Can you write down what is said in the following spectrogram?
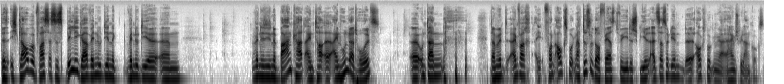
Das, ich glaube fast, es ist billiger, wenn du dir eine, wenn du dir, ähm, wenn du dir eine Bahncard 100 äh, holst äh, und dann damit einfach von Augsburg nach Düsseldorf fährst für jedes Spiel, als dass du dir ein äh, Augsburg ein Heimspiel anguckst.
